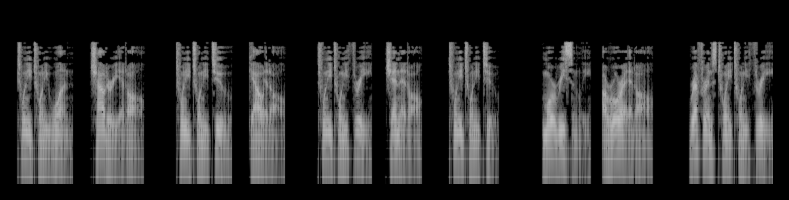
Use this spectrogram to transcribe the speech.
2021, Chowdhery et al. 2022, Gao et al. 2023, Chen et al. 2022. More recently, Arora et al. Reference 2023,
